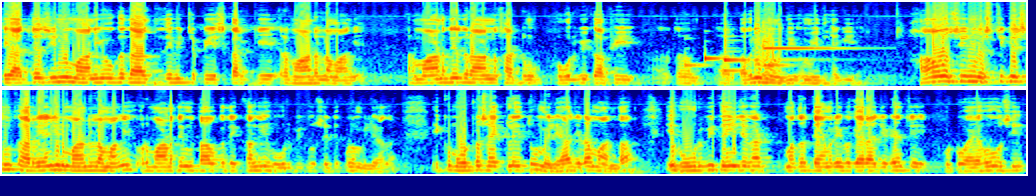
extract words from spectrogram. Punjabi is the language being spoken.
ਤੇ ਅੱਜ ਅਸੀਂ ਇਹਨੂੰ ਮਾਨਯੋਗ ਅਦਾਲਤ ਦੇ ਵਿੱਚ ਪੇਸ਼ ਕਰਕੇ ਰਿਮਾਂਡ ਲਵਾਂਗੇ। ਰਿਮਾਂਡ ਦੇ ਦੌਰਾਨ ਸਾਨੂੰ ਹੋਰ ਵੀ ਕਾਫੀ ਰਿਕਵਰੀ ਹੋਣ ਦੀ ਉਮੀਦ ਹੈਗੀ ਹੈ। ਹਾਂ, ਉਹ ਅਸੀਂ ਇਨਵੈਸਟੀਗੇਸ਼ਨ ਕਰ ਰਹੇ ਹਾਂ ਜੀ ਰਿਮਾਂਡ ਲਵਾਂਗੇ ਔਰ ਰਿਮਾਂਡ ਦੇ ਮੁਤਾਬਕ ਦੇਖਾਂਗੇ, ਹੋਰ ਵੀ ਕੁਛ ਇਹਦੇ ਕੋਲੋਂ ਮਿਲਿਆਗਾ ਇੱਕ ਮੋਟਰਸਾਈਕਲ ਇਹ ਤੋਂ ਮਿਲਿਆ ਜਿਹੜਾ ਮੰਨਦਾ ਇਹ ਹੋਰ ਵੀ ਕਈ ਜਗ੍ਹਾ, ਮਤਲਬ ਕੈਮਰੇ ਵਗੈਰਾ ਜਿਹੜਿਆਂ 'ਚ ਫੋਟੋ ਆਇਆ ਉਹ ਅਸੀਂ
